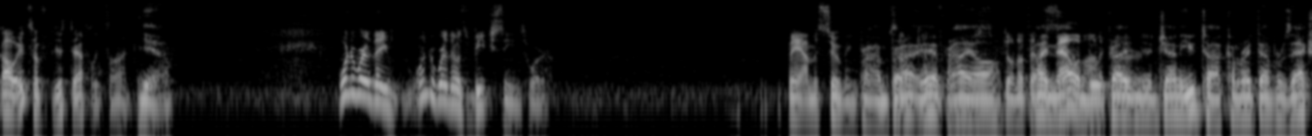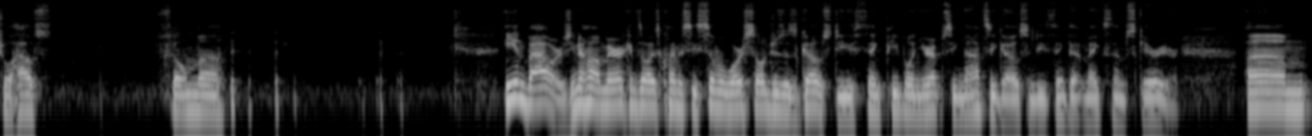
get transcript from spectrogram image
Oh, it's a it's definitely fun. yeah, Wonder where they wonder where those beach scenes were. Man, I'm assuming. probably, probably yeah, probably all. Don't know if that probably Malibu. Probably or- Johnny Utah coming right down from his actual house. Film. Uh, Ian Bowers, you know how Americans always claim to see Civil War soldiers as ghosts. Do you think people in Europe see Nazi ghosts, and do you think that makes them scarier? Um,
